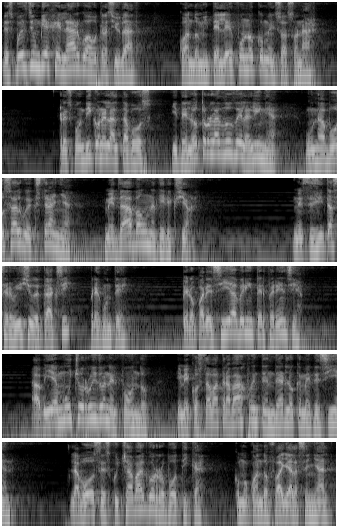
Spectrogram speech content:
después de un viaje largo a otra ciudad, cuando mi teléfono comenzó a sonar. Respondí con el altavoz y del otro lado de la línea, una voz algo extraña me daba una dirección. ¿Necesita servicio de taxi? Pregunté, pero parecía haber interferencia. Había mucho ruido en el fondo y me costaba trabajo entender lo que me decían. La voz escuchaba algo robótica, como cuando falla la señal,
